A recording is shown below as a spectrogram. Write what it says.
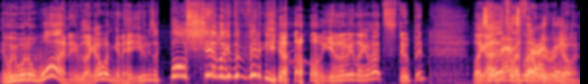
and we would have won. And he was like, I wasn't going to hit you. And he's like, bullshit, look at the video. you know what I mean? Like, I'm not stupid. Like, So I, that's, that's where I where thought we I were think- going.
